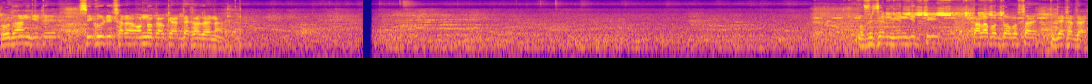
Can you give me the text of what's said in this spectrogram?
প্রধান গেটে সিকিউরিটি ছাড়া অন্য কাউকে আর দেখা যায় না। অফিসের মেন গেটটি তালাবদ্ধ অবস্থায় দেখা যায়।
